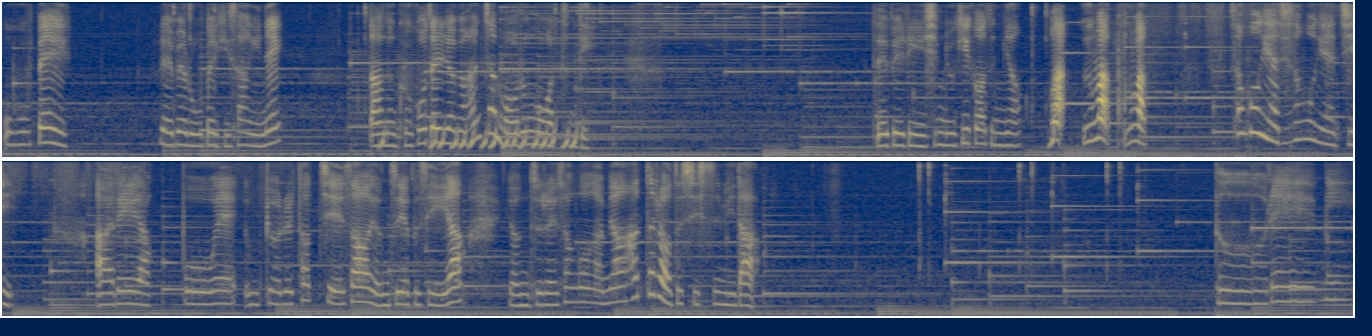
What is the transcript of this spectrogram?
500 레벨 500 이상이네 나는 그거 되려면 한참 멀은 것 같은데. 레벨이 26이거든요. 와, 음악, 음악. 성공해야지, 성공해야지. 아래 악보의 음표를 터치해서 연주해보세요. 연주를 성공하면 하트를 얻을 수 있습니다. 도레미.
